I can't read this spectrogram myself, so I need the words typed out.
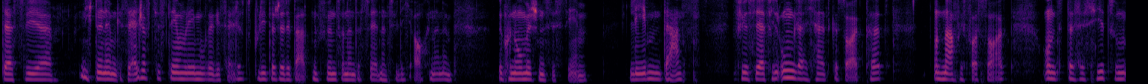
dass wir nicht nur in einem Gesellschaftssystem leben, wo wir gesellschaftspolitische Debatten führen, sondern dass wir natürlich auch in einem ökonomischen System leben, das für sehr viel Ungleichheit gesorgt hat und nach wie vor sorgt und dass es hier zu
